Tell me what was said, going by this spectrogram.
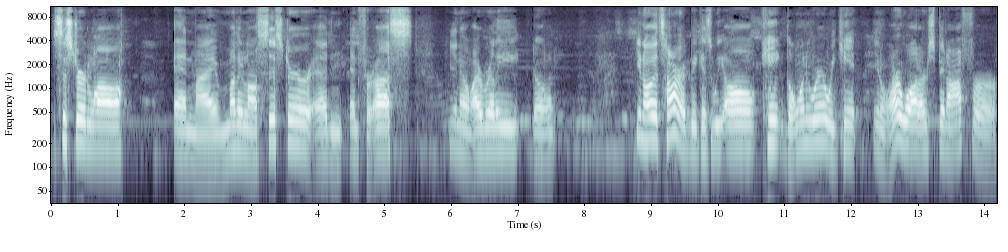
sister-in-law and my mother-in-law's sister and and for us. You know, I really don't. you know, it's hard because we all can't go anywhere. We can't, you know, our water's been off for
